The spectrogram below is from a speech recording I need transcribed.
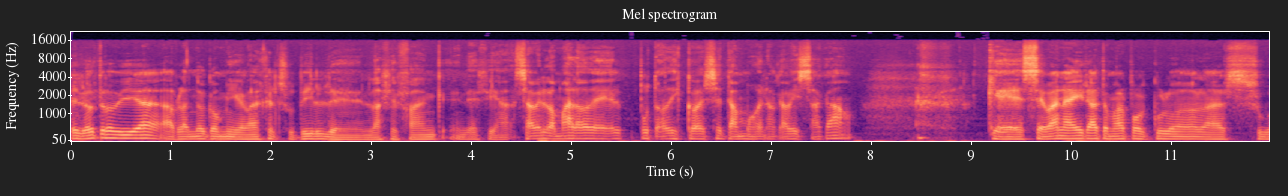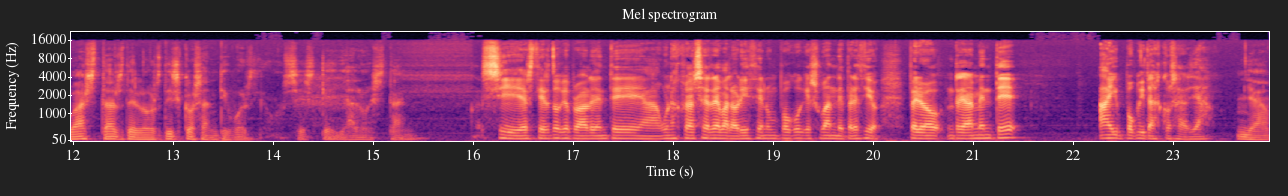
el otro día, hablando con Miguel Ángel Sutil de Enlace Funk, decía, ¿sabes lo malo del puto disco ese tan bueno que habéis sacado? Que se van a ir a tomar por culo las subastas de los discos antiguos. Digo, si es que ya lo están. Sí, es cierto que probablemente algunas cosas se revaloricen un poco y que suban de precio, pero realmente hay poquitas cosas ya. Ya.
